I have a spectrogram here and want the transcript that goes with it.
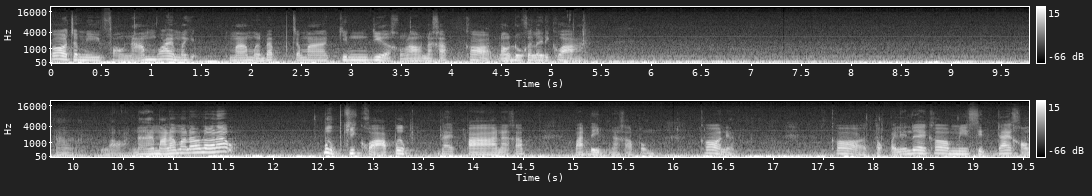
ก็จะมีฟองน้ำว่ายมามาเหมือนแบบจะมากินเหยื่อของเรานะครับ ก็ลองดูกันเลยดีกว่าหล่อนายมาแล้วมาแล้วมาแล้วปึบคลิกขวาปึบได้ปลานะครับปลาดิบนะครับ ผม ก็เนี่ย ก็ตกไปเรื่อยๆ ก็มีสิทธิ์ได้ของ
